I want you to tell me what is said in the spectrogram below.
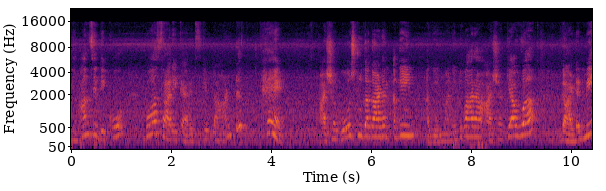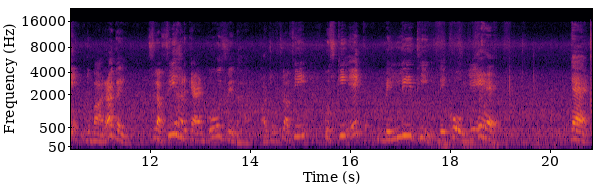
ध्यान से देखो, बहुत सारे कैरेट्स के प्लांट हैं। Asha goes to the garden again again माने दोबारा। आशा क्या हुआ? गार्डन में दोबारा गई। Fluffy her cat goes with her और जो फ्लफी उसकी एक बिल्ली थी। देखो, ये है cat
